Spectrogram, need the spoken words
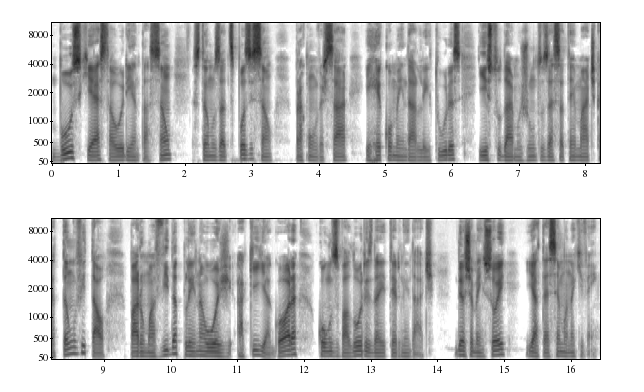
busque esta orientação, estamos à disposição para conversar e recomendar leituras e estudarmos juntos essa temática tão vital para uma vida plena hoje, aqui e agora, com os valores da eternidade. Deus te abençoe e até semana que vem.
